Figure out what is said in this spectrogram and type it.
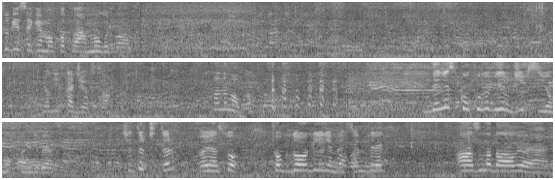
두 개, 세 개 먹고 더 안 먹을 것 같아. 여기까지였어. 하나 먹어. Deniz kokulu bir cips yiyormuşsun gibi. Çıtır çıtır. Öyle so çok zor değil yemesi. Direkt ağzında dağılıyor yani.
